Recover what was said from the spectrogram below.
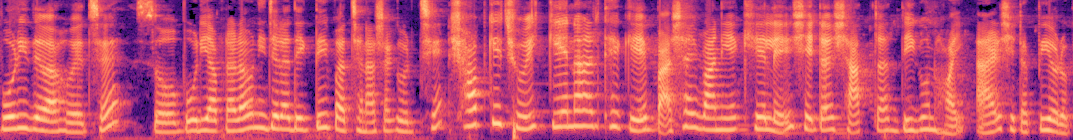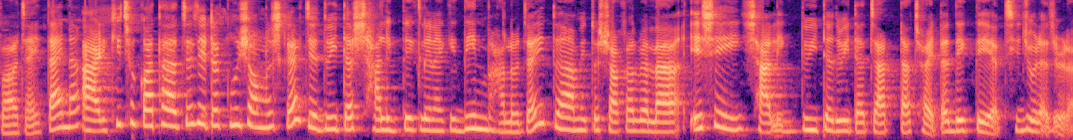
বড়ি দেওয়া হয়েছে। সো বড়ি আপনারাও নিজেরা দেখতেই পাচ্ছেন, আশা করছি। সবকিছুই কেনার থেকে বাসায় বানিয়ে খেলে সেটা স্বাদটা দ্বিগুণ হয়। আর সেটা পিওরও পাওয়া যায়, তাই না? আর কিছু কথা আছে যেটা কুসংস্কার, যে দুইটা শালিক দেখলে নাকি দিন ভালো যায়। তো আমি তো সকালবেলা এসেই শালিক দুইটা দুইটা, চারটা, ছয়টা দেখতে যাচ্ছি জোড়া জোড়া।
